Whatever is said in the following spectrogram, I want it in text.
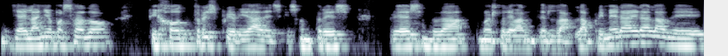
ya el año pasado fijó tres prioridades, que son tres prioridades sin duda más relevantes. La, primera era la de,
